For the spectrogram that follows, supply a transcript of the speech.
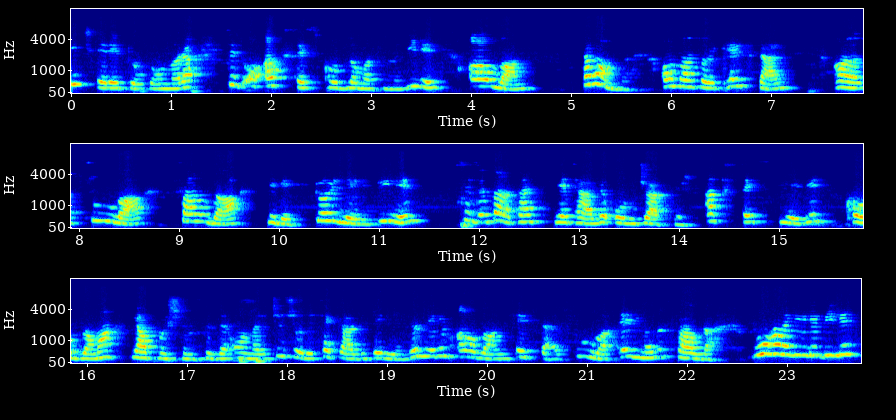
Hiç gerek yok onlara. Siz o akses kodlamasını bilin. Avlan, tamam mı? Ondan sonra Kestel, Suğla, Salda gibi gölleri bilin. Size zaten yeterli olacaktır. Akses diye bir kodlama yapmıştım size onlar için. Şöyle tekrar bir geriye dönelim. Avlan, Kestel, Suğla, Elmalı, Salda. Bu haliyle bilin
